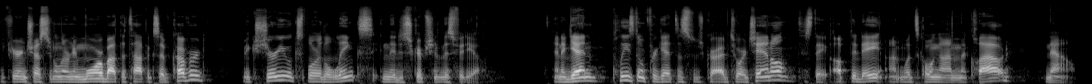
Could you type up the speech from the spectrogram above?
If you're interested in learning more about the topics I've covered, make sure you explore the links in the description of this video. And again, please don't forget to subscribe to our channel to stay up to date on what's going on in the cloud now.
